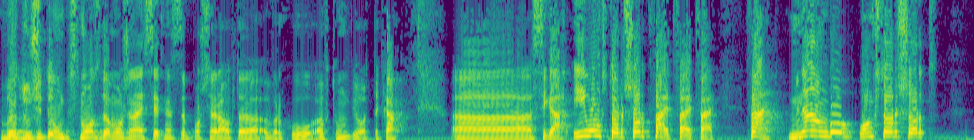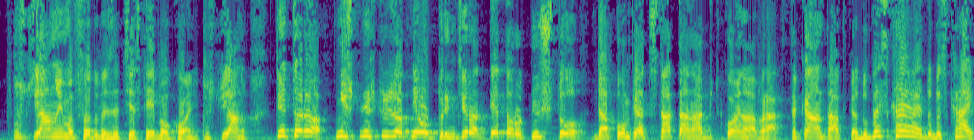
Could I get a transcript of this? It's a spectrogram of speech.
възложително писмо, за да може най-сетне да започне работа върху автомобила. Така. А, сега. И long story short, това е, това е, това е. Това е. Минавам го, long story short, Постоянно има фъдове за тия стейблкоини. Постоянно. Тетъра, нищо не стои зад него, принтират тетър от нищо, да помпят цената на биткоина, брат. Така нататък. До безкрай, бе, до безкрай.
